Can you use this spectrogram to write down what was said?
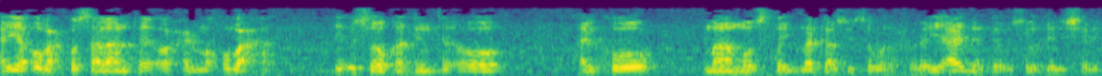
ayaa ubax ku salaamtay oo xidhmo ubaxa ay u soo qadintay oo ay ku maamuustay markaasuu isaguna xoreeyey aayaddanka uu soo deliishaday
